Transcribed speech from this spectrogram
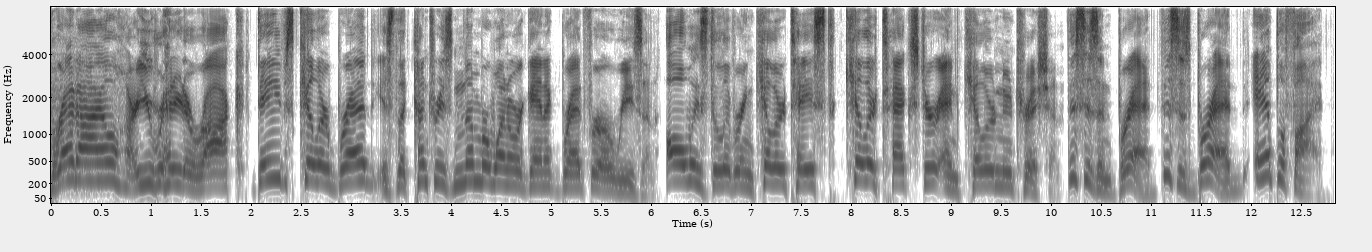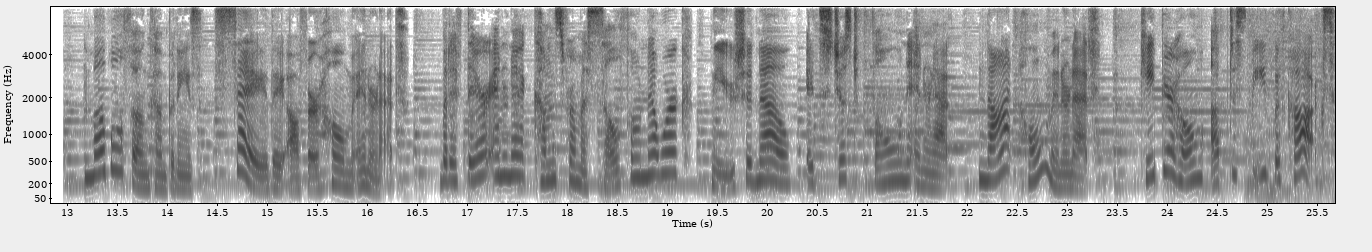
bread aisle? Are you ready to rock? Dave's Killer Bread is the country's number one organic bread for a reason. Always delivering killer taste, killer texture, and killer nutrition. This isn't bread, this is bread amplified. Mobile phone companies say they offer home internet. But if their internet comes from a cell phone network, you should know it's just phone internet, not home internet. Keep your home up to speed with Cox.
